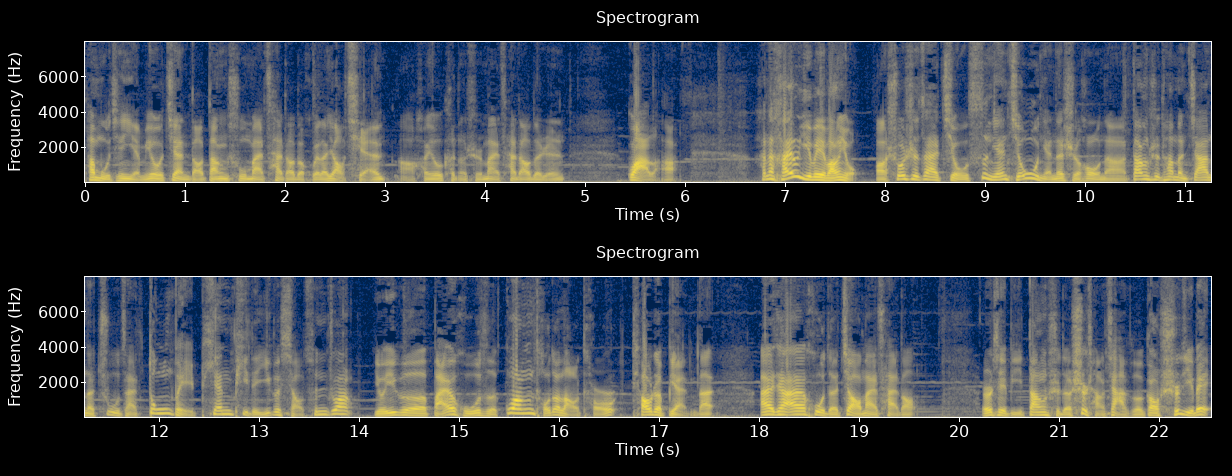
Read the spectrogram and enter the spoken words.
他母亲也没有见到当初卖菜刀的回来要钱啊，很有可能是卖菜刀的人挂了啊。那还有一位网友啊，说是在九四年、九五年的时候呢，当时他们家呢住在东北偏僻的一个小村庄，有一个白胡子、光头的老头挑着扁担，挨家挨户的叫卖菜刀，而且比当时的市场价格高十几倍。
